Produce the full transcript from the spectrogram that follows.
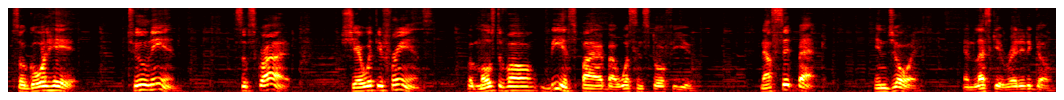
So go ahead, tune in, subscribe, share with your friends, but most of all, be inspired by what's in store for you. Now sit back, enjoy, and let's get ready to go.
